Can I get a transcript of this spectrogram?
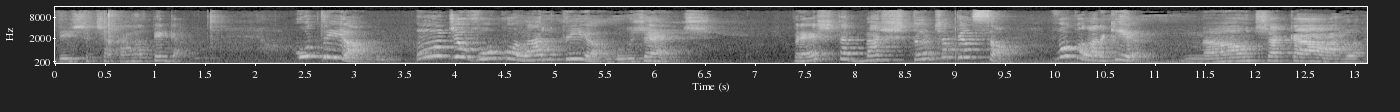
Deixa a tia Carla pegar. O triângulo. Onde eu vou colar o triângulo, gente? Presta bastante atenção. Vou colar aqui? Não, tia Carla.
